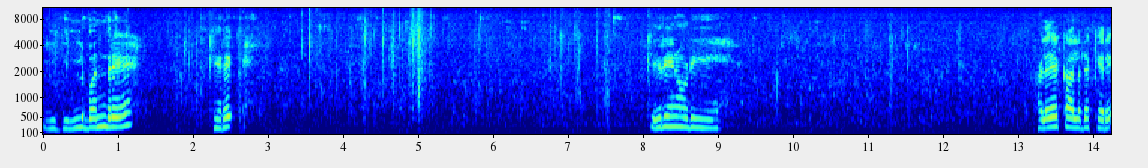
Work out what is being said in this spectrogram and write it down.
ಈಗ ಇಲ್ಲಿ ಬಂದರೆ ಕೆರೆ. ಕೆರೆ ನೋಡಿ. ಹಳೆ ಕಾಲದ ಕೆರೆ.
